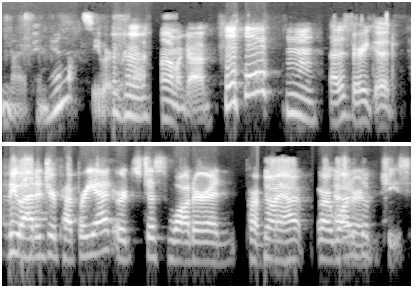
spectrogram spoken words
in my opinion. Let's see where we're Mhm. at. Oh my god. Mm, that is very good. Have you added your pepper yet, or it's just water and parmesan? No, I or water added and cheese?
